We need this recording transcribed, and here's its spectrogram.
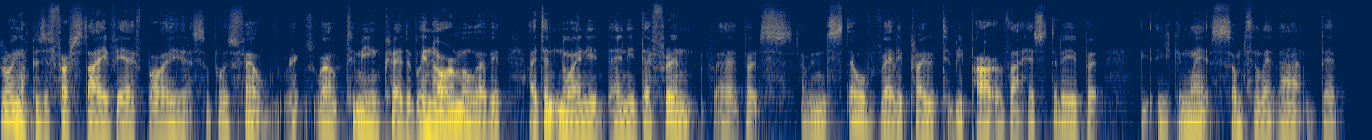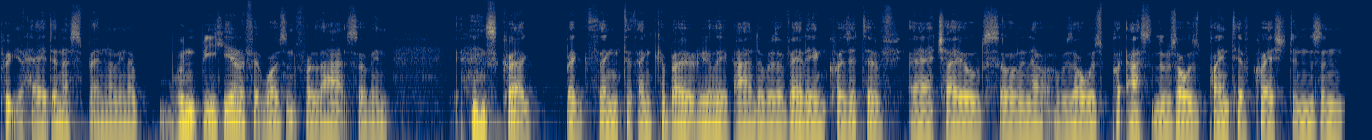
growing up as the first IVF boy, I suppose felt well to me incredibly normal. I mean, I didn't know any any different, uh, but I mean, still very proud to be part of that history. But you can let something like that uh, put your head in a spin. I mean, I wouldn't be here if it wasn't for that. So I mean, it's quite a big thing to think about, really. And I was a very inquisitive uh, child, so I, mean, I was always asked. There was always plenty of questions and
